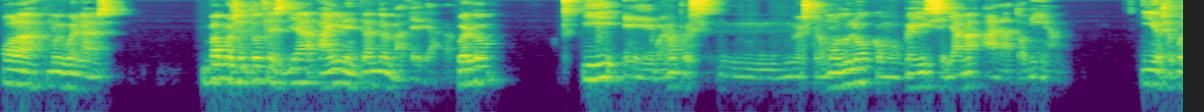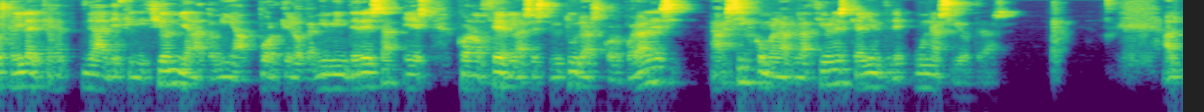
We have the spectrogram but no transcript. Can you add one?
Hola, muy buenas. Vamos entonces ya a ir entrando en materia, ¿de acuerdo? Y, eh, bueno, pues mm, nuestro módulo, como veis, se llama anatomía. Y os he puesto ahí la, definición de anatomía, porque lo que a mí me interesa es conocer las estructuras corporales, así como las relaciones que hay entre unas y otras. Al,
